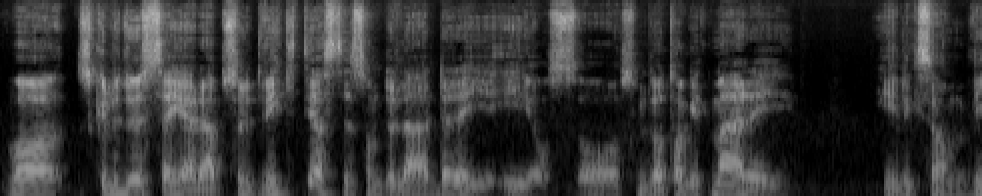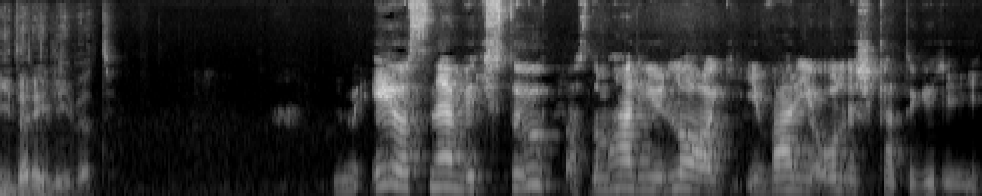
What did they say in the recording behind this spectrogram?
Vad skulle du säga är det absolut viktigaste som du lärde dig i EOS och som du har tagit med dig i, liksom vidare i livet? EOS när jag växte upp, alltså de hade ju lag i varje ålderskategori.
